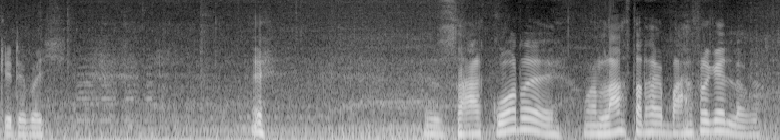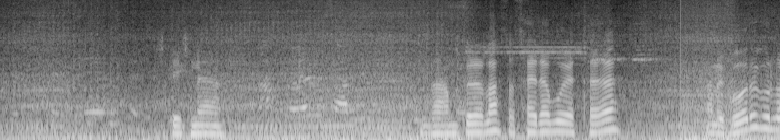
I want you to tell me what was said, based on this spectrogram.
কেটে ভাই এ যা করে মানে রাস্তাটা বাহারে গেল ঠিক না দাম করে রাস্তা ছাইরা বইতে মানে গরুগুলো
